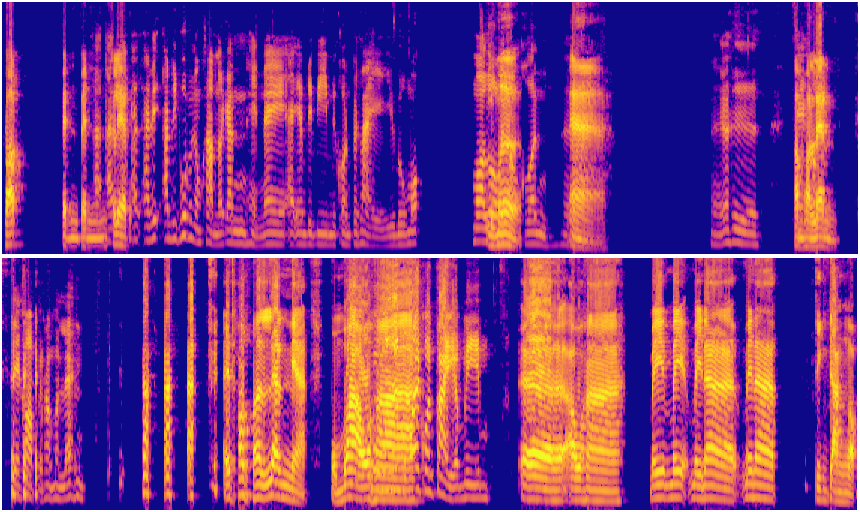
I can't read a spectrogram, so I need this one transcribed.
พล็อตเป็นเป็นก็เรียกอันนี้อันนี้พูดเป็นขำๆแล้วกันเห็นใน IMDB มีคนไปใส่ rumor แล้วสองคนอ่าก็คือ Tom Holland Jacob กับ Tom Hollandไอ้ Tom Holland เนี่ย ผมว่าเอาฮาไอ้คนใส่อะมีม เออเอาฮาไม่ไม่ไม่น่าไม่น่าจริงจังหรอก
